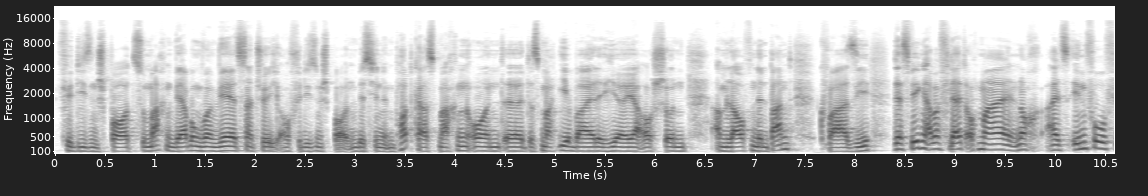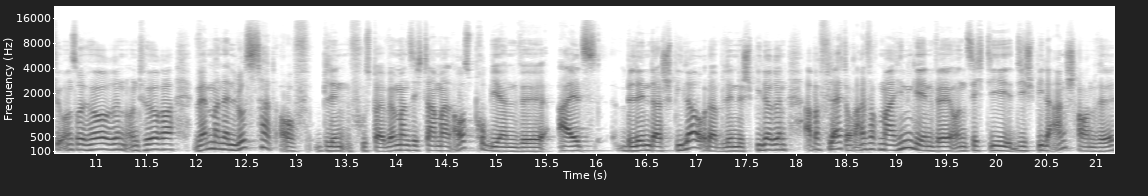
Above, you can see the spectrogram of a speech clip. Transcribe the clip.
für diesen Sport zu machen. Werbung wollen wir jetzt natürlich auch für diesen Sport ein bisschen im Podcast machen und äh, das macht ihr beide hier ja auch schon am laufenden Band quasi. Deswegen aber vielleicht auch auch mal noch als Info für unsere Hörerinnen und Hörer, wenn man denn Lust hat auf Blindenfußball, wenn man sich da mal ausprobieren will als blinder Spieler oder blinde Spielerin, aber vielleicht auch einfach mal hingehen will und sich die, die Spiele anschauen will,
